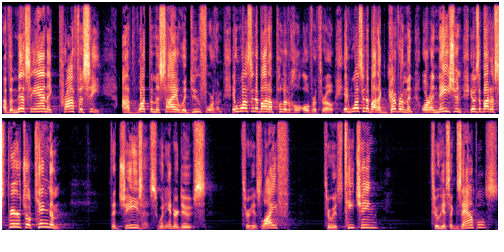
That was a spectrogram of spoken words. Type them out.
of the messianic prophecy of what the Messiah would do for them. It wasn't about a political overthrow, it wasn't about a government or a nation, it was about a spiritual kingdom that Jesus would introduce through his life, through his teaching, through his examples,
